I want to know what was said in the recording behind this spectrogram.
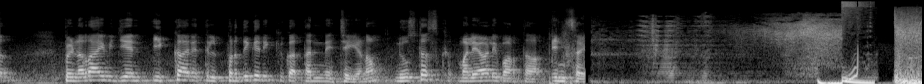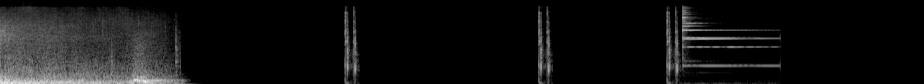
പിണറായി വിജയൻ ഇക്കാര്യത്തിൽ പ്രതികരിക്കുക തന്നെ ചെയ്യണം. ന്യൂസ് ഡെസ്ക് മലയാളി വാർത്ത ഇൻസൈറ്റ്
